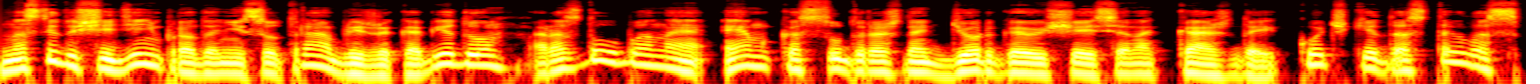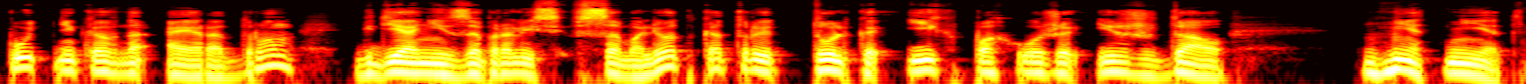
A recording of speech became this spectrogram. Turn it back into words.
На следующий день, правда не с утра, а ближе к обеду, раздолбанная «Эмка», судорожно дергающаяся на каждой кочке, доставила спутников на аэродром, где они забрались в самолет, который только их, похоже, и ждал. Нет-нет,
